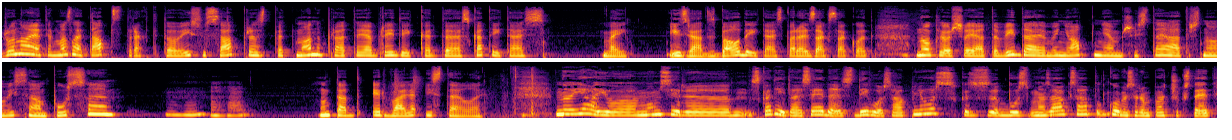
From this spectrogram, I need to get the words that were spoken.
runājot, ir mazliet abstrakti to visu saprast, bet manuprāt, tajā brīdī, kad skatītājs vai izrādes baudītājs, pareizāk sakot, nokļūst šajā vidē, viņu apņem šis teātris no visām pusēm. Mm -hmm. Un tad ir vaļa iztēlē. Nu, jā, jo mums ir uh, skatītājs ēdēs divos apļos, kas būs mazāks aplis, ko mēs varam pačukstēt.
